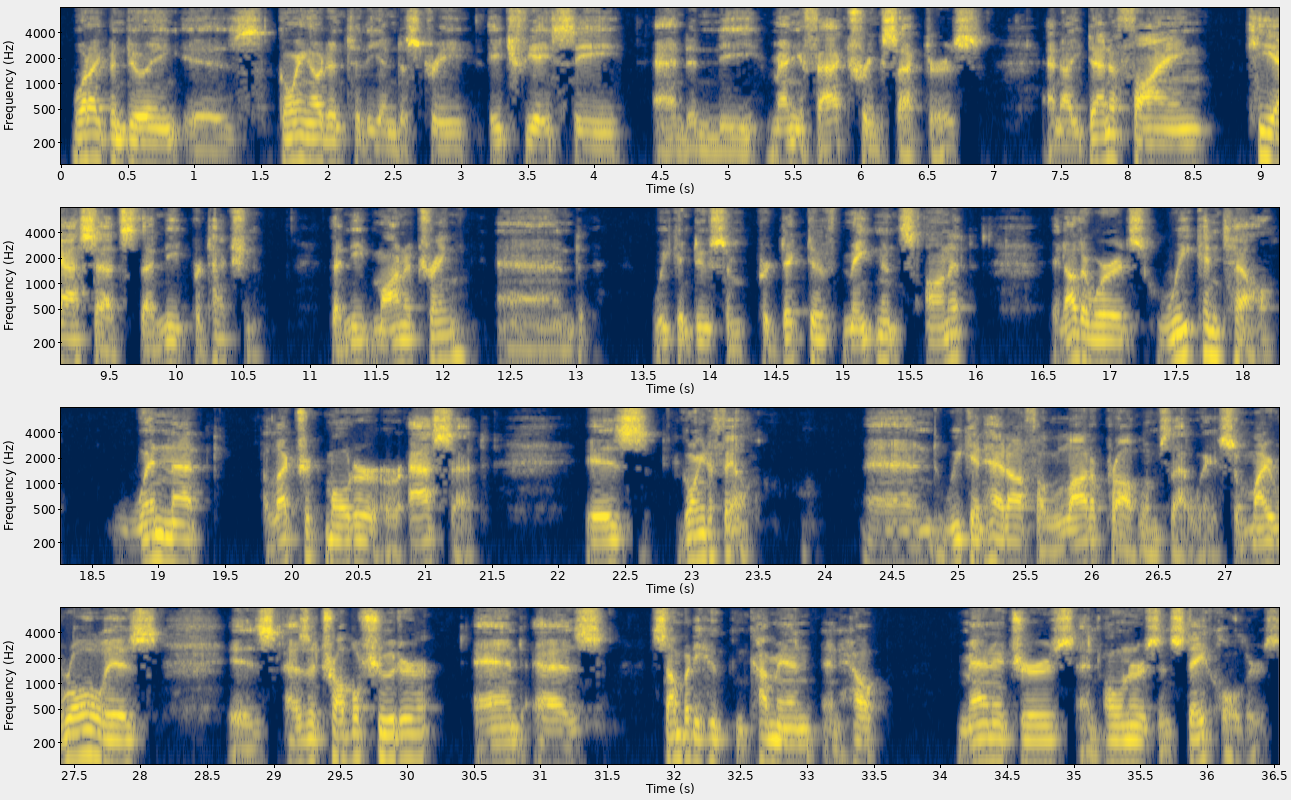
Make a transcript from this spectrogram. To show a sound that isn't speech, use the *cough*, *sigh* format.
What I've been doing is going out into the industry, HVAC, and in the manufacturing sectors, and identifying key assets that need protection, that need monitoring, and we can do some predictive maintenance on it. In other words, we can tell when that electric motor or asset is going to fail. And we can head off a lot of problems that way. So my role is, is as a troubleshooter and as somebody who can come in and help managers and owners and stakeholders.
